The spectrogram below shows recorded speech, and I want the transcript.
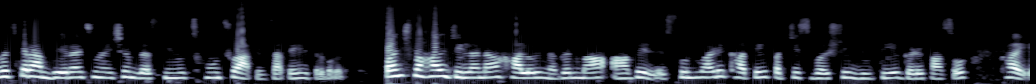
નમસ્કાર આપ જોઈ રહ્યા છો નેશન પ્લસ ન્યૂઝ. હું છું આપની સાથે હેતલ ભગત. પંચમહાલ જિલ્લાના હાલોલ નગરમાં આવેલ સુનવાડી ખાતે પચીસ વર્ષની યુવતીએ ગળે ફાંસો ખાઈ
